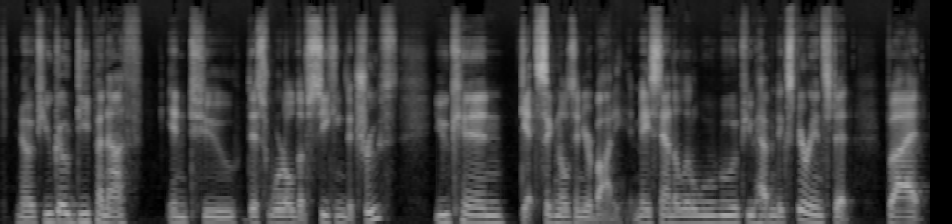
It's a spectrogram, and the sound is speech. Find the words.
you know, if you go deep enough into this world of seeking the truth, you can get signals in your body. It may sound a little woo woo if you haven't experienced it, but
